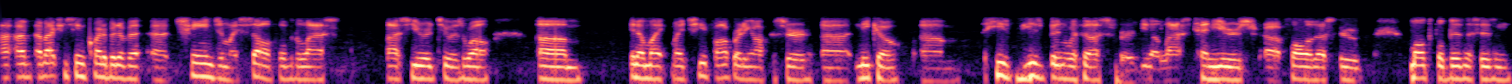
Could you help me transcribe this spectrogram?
I, have I've actually seen quite a bit of a, a, change in myself over the last last year or two as well. Um, you know, my, my chief operating officer, uh, Nico, um, he's he's been with us for you know last ten years, uh, followed us through multiple businesses, and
